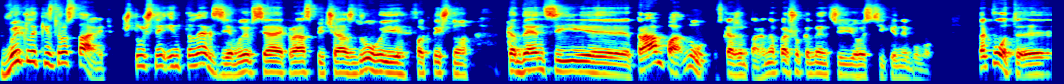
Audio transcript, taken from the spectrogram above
Виклики зростають. Штучний інтелект з'явився якраз під час другої, фактично каденції Трампа, ну скажімо так, на першу каденцію його стільки не було. Так от е,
